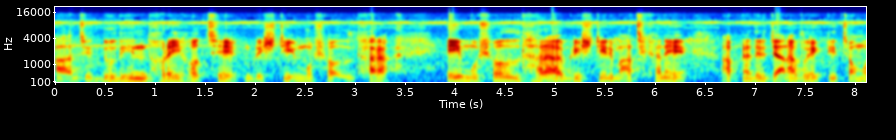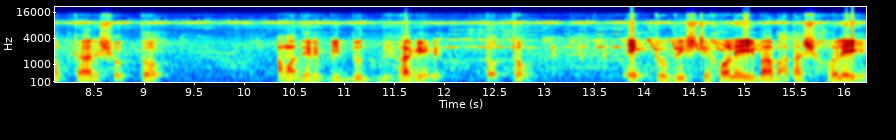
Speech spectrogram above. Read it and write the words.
আজ দুদিন ধরেই হচ্ছে বৃষ্টি মুষলধারা এই মুষলধারা বৃষ্টির মাঝখানে আপনাদের জানাব একটি চমৎকার সত্য, আমাদের বিদ্যুৎ বিভাগের তথ্য। একটু বৃষ্টি হলেই বা বাতাস হলেই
